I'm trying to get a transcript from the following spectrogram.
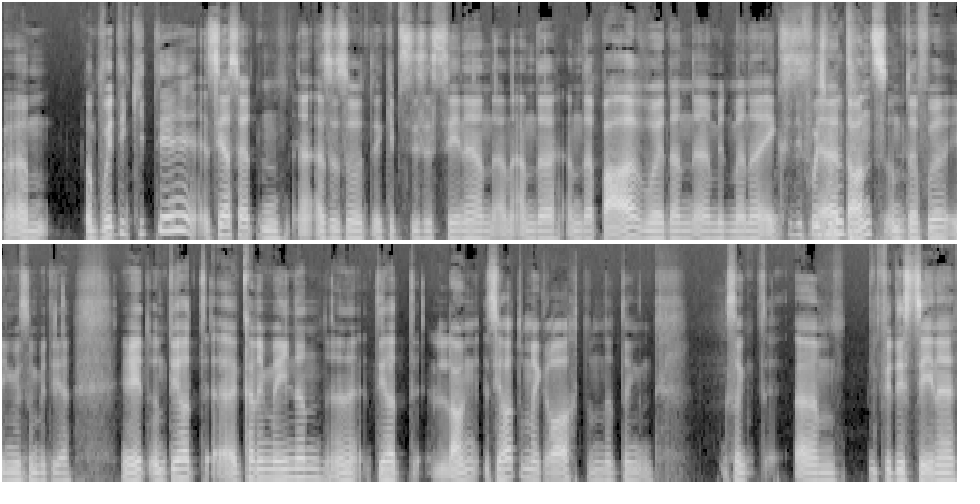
Ähm, obwohl die Gitte sehr selten, äh, also so, da gibt es diese Szene an, an, an, der, an der Bar, wo ich dann äh, mit meiner Ex äh, tanz und davor irgendwie so mit ihr red und die hat, äh, kann ich mich erinnern, äh, die hat lang, sie hat einmal geraucht und hat dann gesagt, ähm, für die Szene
